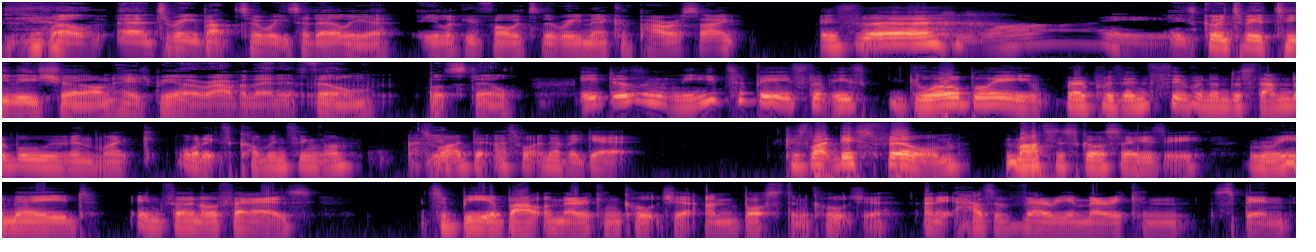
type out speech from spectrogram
Well, uh, to bring it back to what you said earlier, are you looking forward to the remake of Parasite? Is there? Why? It's going to be a TV show on HBO rather than a film, but still. It doesn't need to be. It's it's globally representative and understandable within like what it's commenting on. That's what I, d- that's what I never get. Because like this film, Martin Scorsese remade Infernal Affairs to be about American culture and Boston culture, and it has a very American spin.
